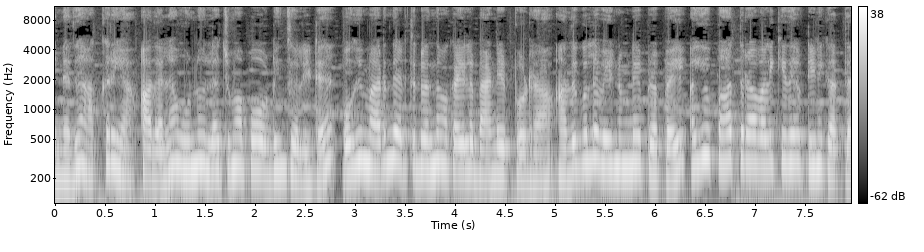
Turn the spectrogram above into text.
என்னது அக்கறையா? அதெல்லாம் ஒண்ணும் இல்ல சும்மா போ அப்படின்னு சொல்லிட்டு போய் மருந்து எடுத்துட்டு வந்து அவன் கையில பேண்டேட் போடுறான் அதுக்குள்ள வேணும்னே பிரப்பை ஐயோ பாத்துரா வலிக்குது அப்படின்னு கத்த.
